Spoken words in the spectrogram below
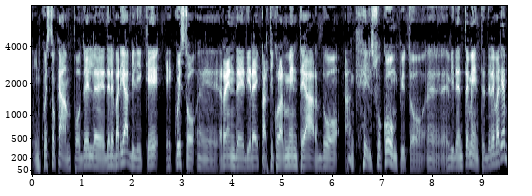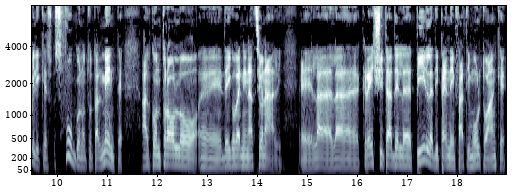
in questo campo delle, delle, variabili che, e questo eh, rende direi particolarmente arduo anche il suo compito, eh, evidentemente, delle variabili che sfuggono totalmente al controllo eh, dei governi nazionali. Eh, la, la, crescita del PIL dipende infatti molto anche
